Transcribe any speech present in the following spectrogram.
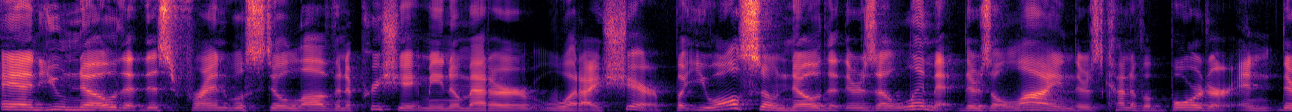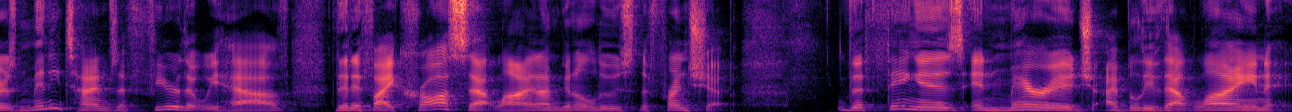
and you know that this friend will still love and appreciate me no matter what I share. But you also know that there's a limit, there's a line, there's kind of a border, and there's many times a fear that we have that if I cross that line, I'm going to lose the friendship. The thing is, in marriage, I believe that line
